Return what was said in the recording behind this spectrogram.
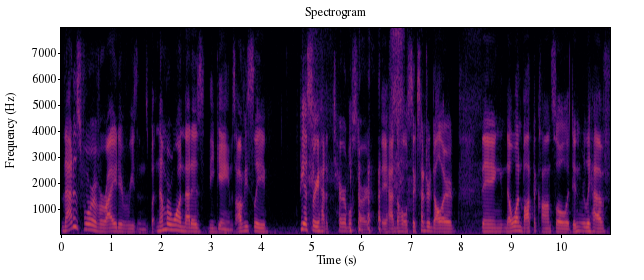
that is for a variety of reasons. But number one, that is the games. Obviously, PS3 had a terrible start. they had the whole $600 thing. No one bought the console. It didn't really have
